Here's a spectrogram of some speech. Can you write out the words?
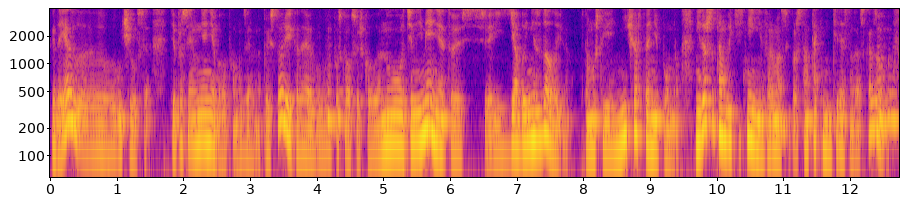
когда я э, учился, где просто у меня не было, по-моему, экзамена по истории, когда я выпускался из школы, но, тем не менее, то есть, я бы не сдал ее потому что я ни черта не помнил. Не то, что там вытеснение информации, просто она так неинтересно рассказывала, mm-hmm.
